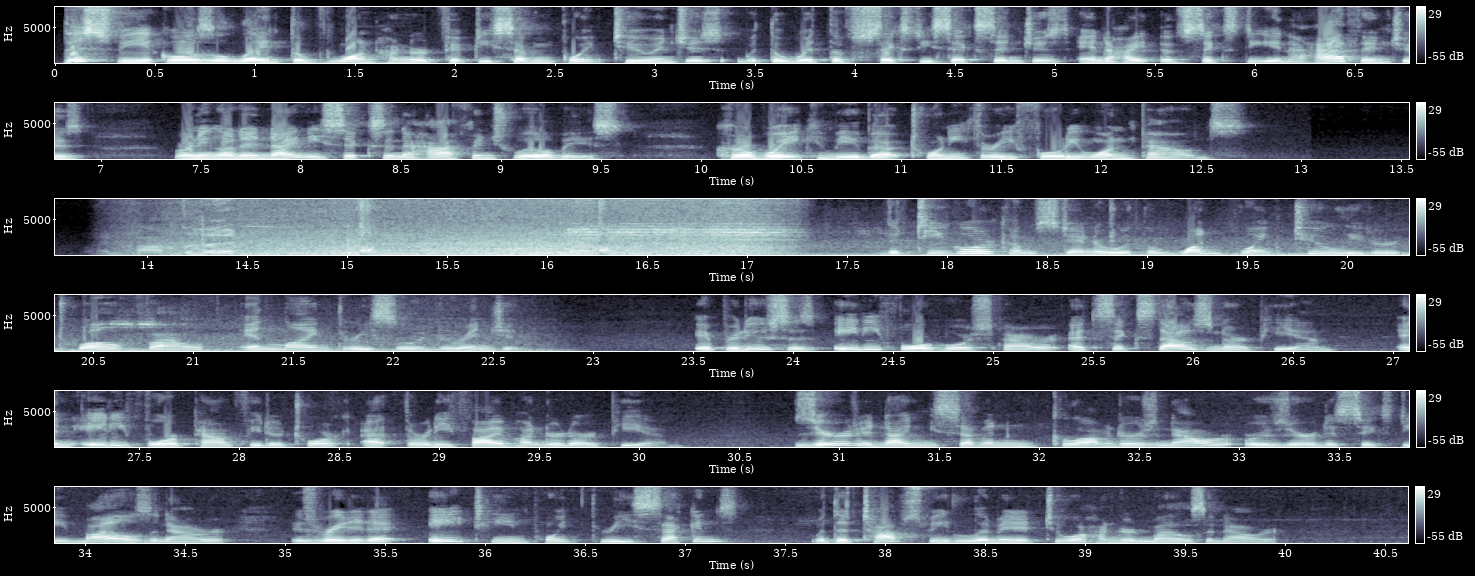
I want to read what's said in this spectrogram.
This vehicle is a length of 157.2 inches with a width of 66 inches and a height of 60.5 inches running on a 96.5 inch wheelbase. Curb weight can be about 2341 pounds. And pop the hood. The Tigor comes standard with a 1.2-liter 12-valve inline 3-cylinder engine. It produces 84 horsepower at 6,000 RPM and 84 pound-feet of torque at 3,500 RPM. 0 to 97 kilometers an hour or 0 to 60 miles an hour is rated at 18.3 seconds with the top speed limited to 100 miles an hour.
